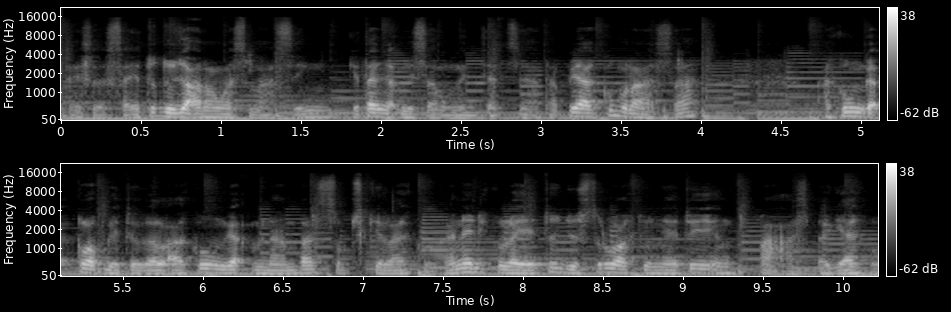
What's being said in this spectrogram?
nilai selesai itu tujuan orang masing-masing. Kita nggak bisa mengejutnya tapi aku merasa aku nggak klop gitu kalau aku nggak menambah soft skill aku. Karena di kuliah itu justru waktunya itu yang pas bagi aku.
